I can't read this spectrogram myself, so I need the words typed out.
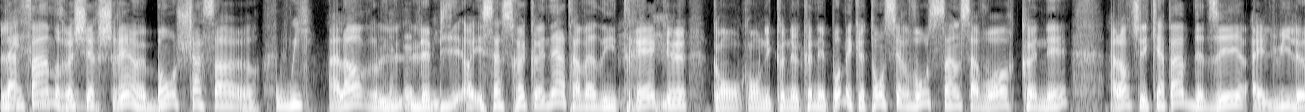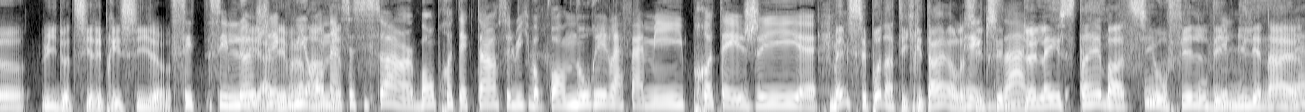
la femme rechercherait un bon chasseur. Oui. Alors, le, fait, le oui. bi- et ça se reconnaît à travers des traits que qu'on qu'on ne connaît pas, mais que ton cerveau, sans le savoir, connaît. Alors, tu es capable de dire, Hey, lui là, lui il doit tirer précis là. C'est logique. Oui, on vite. associe ça à un bon protecteur, celui qui va pouvoir nourrir la famille, protéger. euh, Même si c'est pas dans tes critères, là, c'est de l'instinct bâti fou. au fil au des fil millénaires.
